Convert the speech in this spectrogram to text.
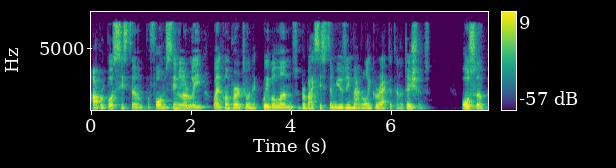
our proposed system performs similarly when compared to an equivalent supervised system using manually corrected annotations. Also,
